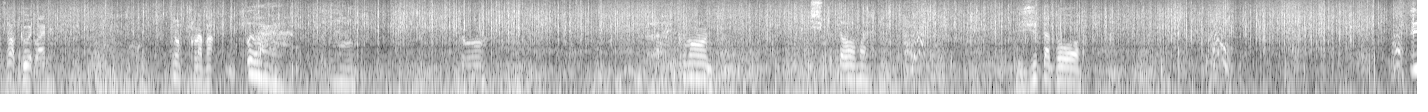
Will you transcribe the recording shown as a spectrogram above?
It's not good, like. Not clever. Ugh. Come on. Shut the door, man. Shut the door. I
